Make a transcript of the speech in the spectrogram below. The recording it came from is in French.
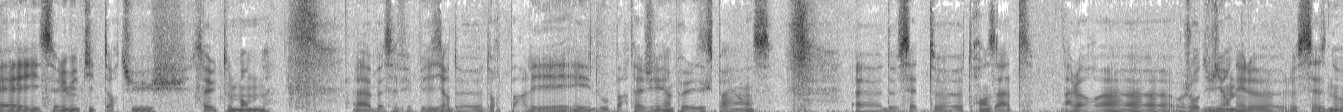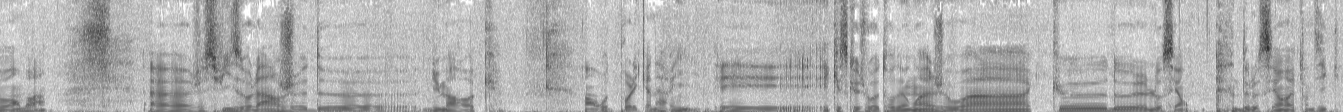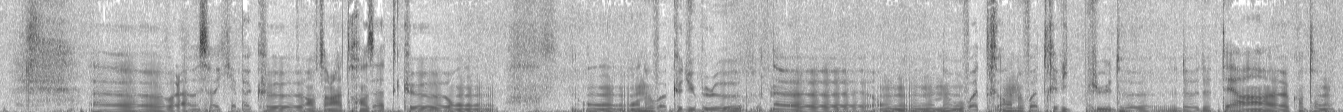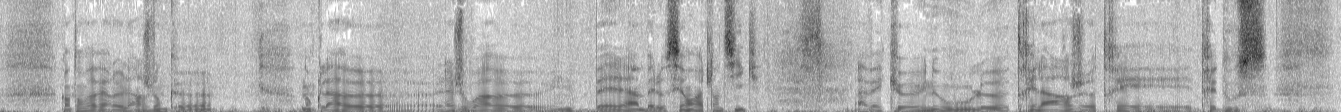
Hey, salut mes petites tortues, salut tout le monde. Euh, bah, ça fait plaisir de, reparler et de vous partager un peu les expériences euh, de cette euh, transat. Alors aujourd'hui on est le, 16 novembre. je suis au large de, du Maroc, en route pour les Canaries. Et, qu'est-ce que je vois autour de moi? Je vois que de l'océan, de l'océan Atlantique. Euh, voilà, c'est vrai qu'il n'y a pas que en faisant la transat que on, ne voit que du bleu. Euh, on, ne voit on voit très vite plus de, terre hein, euh, quand on quand on va vers le large. Donc donc là là je vois un bel océan Atlantique avec une houle très large, très très douce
